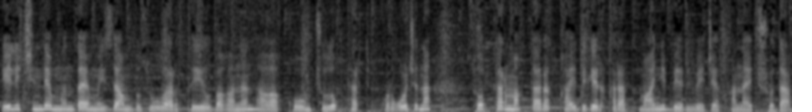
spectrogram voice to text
эл ичинде мындай мыйзам бузуулар тыйылбаганын ага коомчулук тартип коргоо жана сот тармактары кайдыгер карап маани берилбей жатканын айтышууда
